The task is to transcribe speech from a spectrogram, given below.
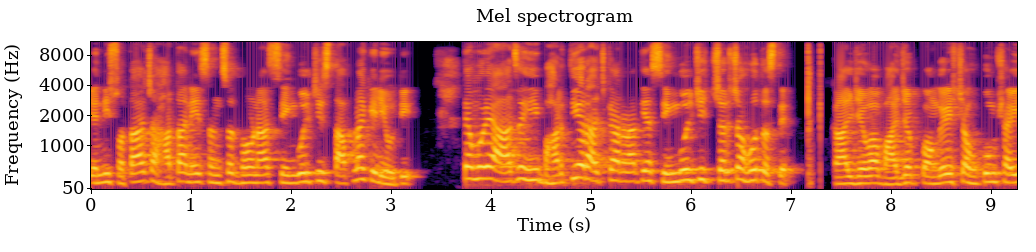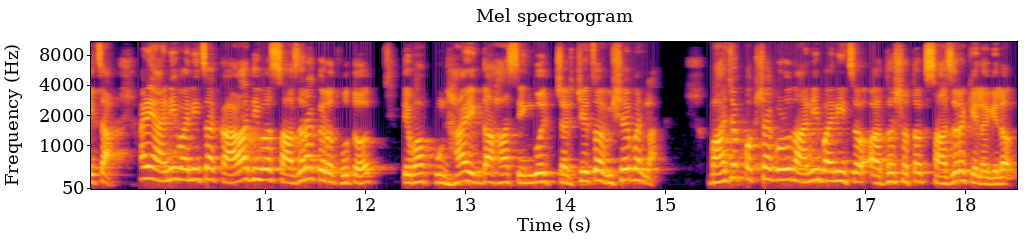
यांनी स्वतःच्या हाताने संसद भवनात सेंगोलची स्थापना केली होती. त्यामुळे आजही भारतीय राजकारणात या सेंगोलची चर्चा होत असते. काल जेव्हा भाजप काँग्रेसच्या हुकुमशाहीचा आणि आणीबाणीचा काळा दिवस साजरा करत होतं तेव्हा पुन्हा एकदा हा सिंगोल चर्चेचा विषय बनला. भाजप पक्षाकडून आणीबाणीचं अर्धशतक साजरं केलं गेलं.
